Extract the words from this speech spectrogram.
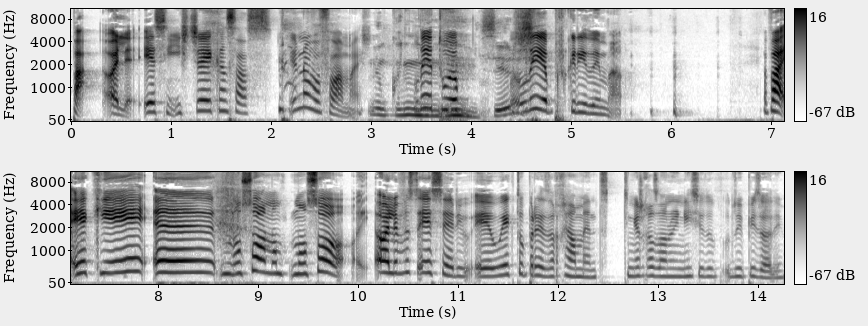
Pá, olha, é assim, isto já é cansaço. Eu não vou falar mais. Não Lê a tua- conheces? Lê a porcaria do e-mail. Epá, é que é. ah, não só, não, não só. Olha, você- é sério, eu é que estou presa, realmente. Tinhas razão no início do, do episódio.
